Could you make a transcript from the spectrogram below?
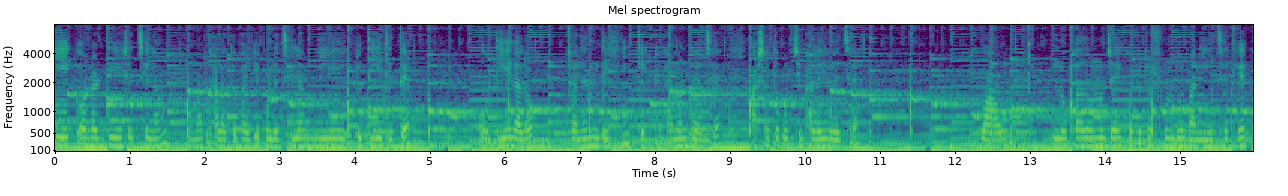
কেক অর্ডার দিয়ে এসেছিলাম। আমার খালাতো ভাইকে বলেছিলাম, নিয়ে একটু দিয়ে যেতে। ও দিয়ে গেল। চলেন দেখি কেকটা কেমন হয়েছে। আশা তো করছি ভালোই হয়েছে। ওয়াও, লোকাল অনুযায়ী কতটা সুন্দর বানিয়েছে কেক।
